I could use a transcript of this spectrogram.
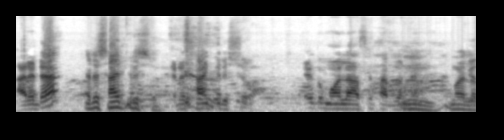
আর এটা? এটা সাঁত্রিশশো। এটা সাঁত্রিশশো। একটু ময়লা আছে তার জন্য ময়লা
